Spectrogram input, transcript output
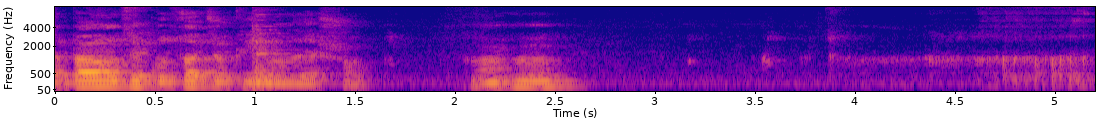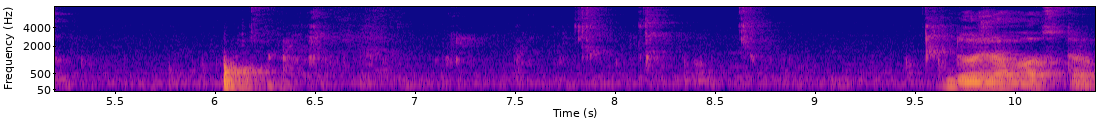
Напевно, цей кусочок хліб лишу. Угу. Дуже гостро.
